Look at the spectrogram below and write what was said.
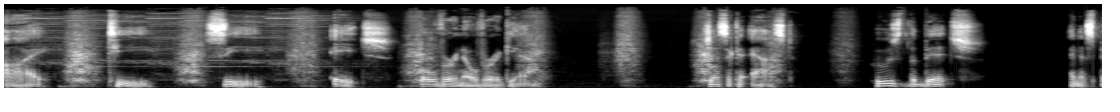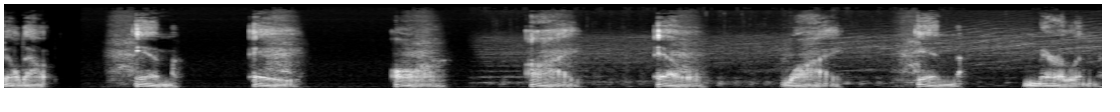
I T C H over and over again. Jessica asked, Who's the bitch? And it spelled out M A R I L Y N Marilyn.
